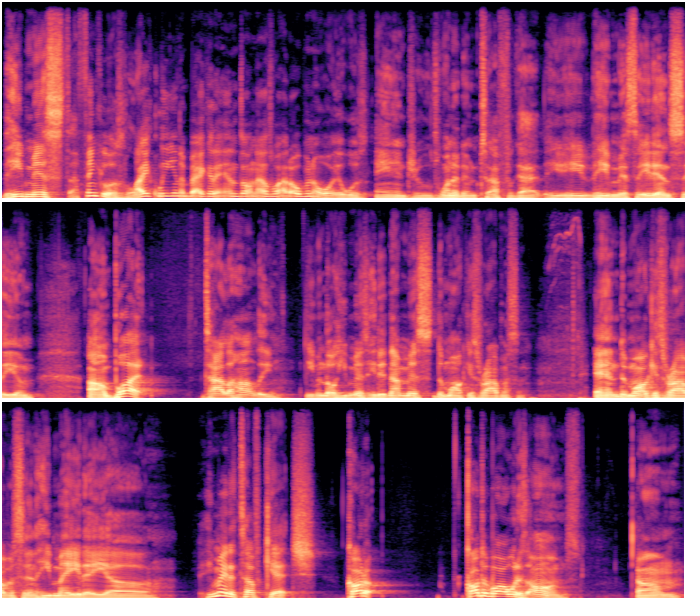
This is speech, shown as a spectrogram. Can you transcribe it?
he missed. I think it was likely in the back of the end zone that was wide open, or it was Andrews. One of them two. I forgot. He he he missed it. He didn't see him. Um, but Tyler Huntley, even though he missed, he did not miss Demarcus Robinson. And Demarcus Robinson, he made a uh, he made a tough catch. Caught a, caught the ball with his arms, um,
